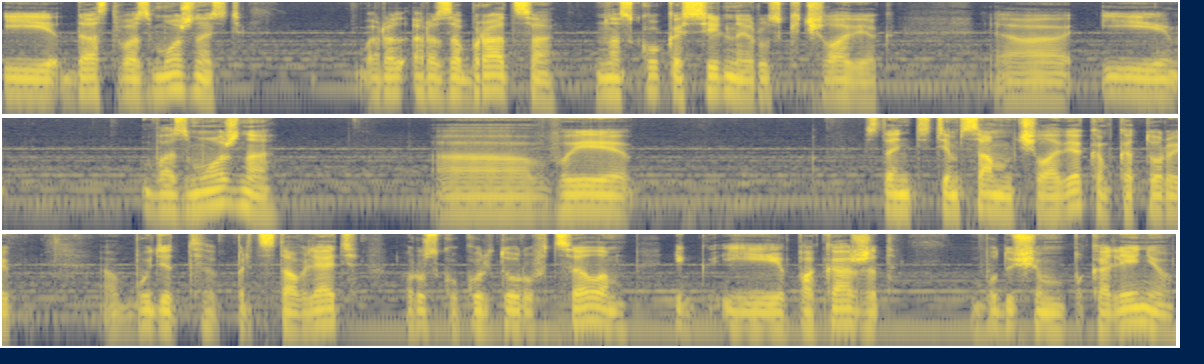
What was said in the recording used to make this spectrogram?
и даст возможность разобраться, насколько сильный русский человек. А, и, возможно, а, вы станете тем самым человеком, который будет представлять русскую культуру в целом и, и покажет будущему поколению,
